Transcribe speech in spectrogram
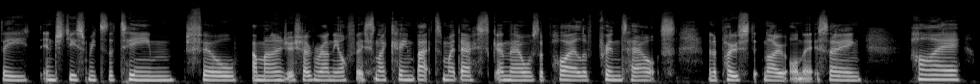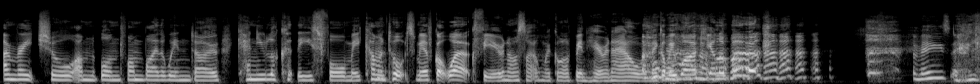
they introduced me to the team. Phil, our manager, showed me around the office, and I came back to my desk, and there was a pile of printouts and a post-it note on it saying. Hi, I'm Rachel. I'm the blonde one by the window. Can you look at these for me? Come and talk to me. I've got work for you. And I was like, oh my God, I've been here an hour and they got me working on a book. Amazing.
